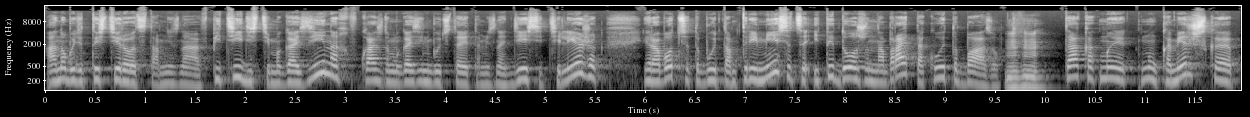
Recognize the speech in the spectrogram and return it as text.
оно будет тестироваться, там, не знаю, в 50 магазинах, в каждом магазине будет стоять, там, не знаю, 10 тележек, и работать это будет там 3 месяца, и ты должен набрать такую-то базу. Угу. Так как мы, ну, коммерческая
